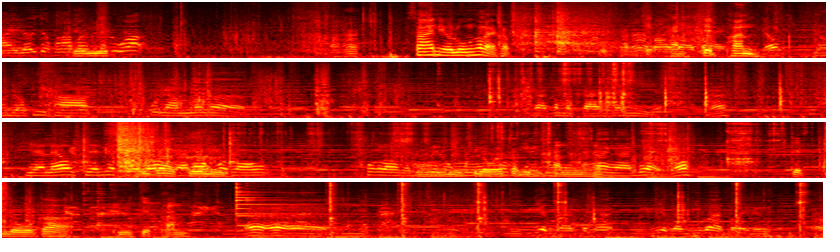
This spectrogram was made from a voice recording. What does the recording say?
บ่ายเดี๋ยวจะพาไปไม่รู้ว่าทรายเนี่ยเอาลงเท่าไหร่ครับเจ็ดพันเจ็ดพันเจ็ดพันเดี๋ยวเดี๋ยวเดี๋ยวพี่พาผู้นำแล้วก็คณะกรรมการก็นี่นะเคลียร์แล้วเคลียร์เรียบร้อยแล้วแต่เราพวกเราพวกเราเนี่ยผู้ไปลงมือกิโลละกับ1,000นะครับหน้างานด้วยเนาะ7กิโลก็คือ7,000เออเออเออหลีกเลี่ยงการปะทะหลีกเลี่ยงการวิวาทหน่อยนึงเอา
